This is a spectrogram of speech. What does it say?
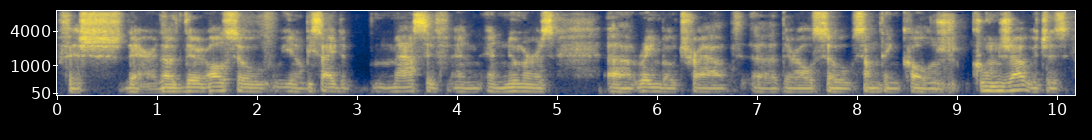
fish there. They're also, you know, beside the massive and, and numerous uh, rainbow trout, uh, there are also something called kunja, which is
